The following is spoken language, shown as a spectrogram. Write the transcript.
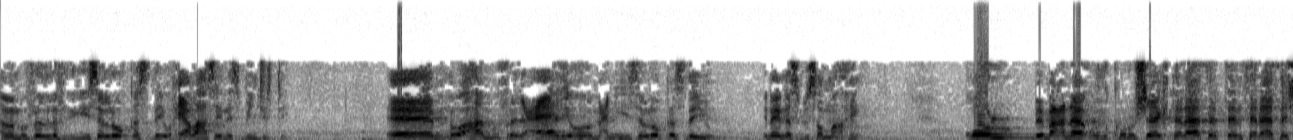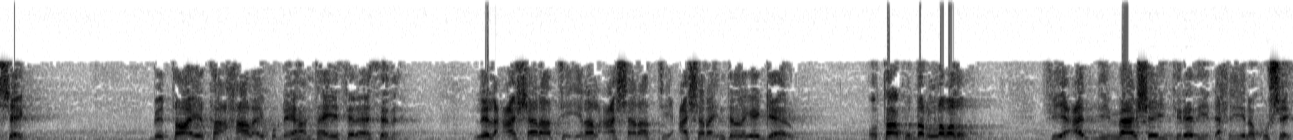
ama mufrad lafdigiisa loo qasday waxyaabahaasay nasbin jirtay. Muxuu ahaa mufrad caadi ahoo macnihiisa loo qasdayo inay nasbiso ma ahayn. Qul bimacnaa udkur sheeg alaaatan alaaa sheeg. Bitaa'i ta xaal ay ku dheehan tahay alaaada lilcasharati ila alcasharati cashara inta laga gaaro oo taa ku dar labadaba fii caddi maa shay tiradii dhexdiina ku sheeg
